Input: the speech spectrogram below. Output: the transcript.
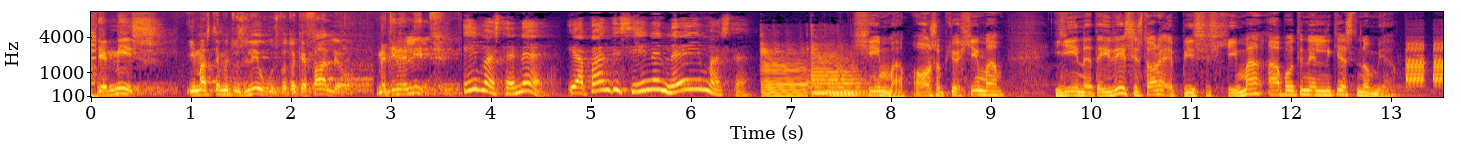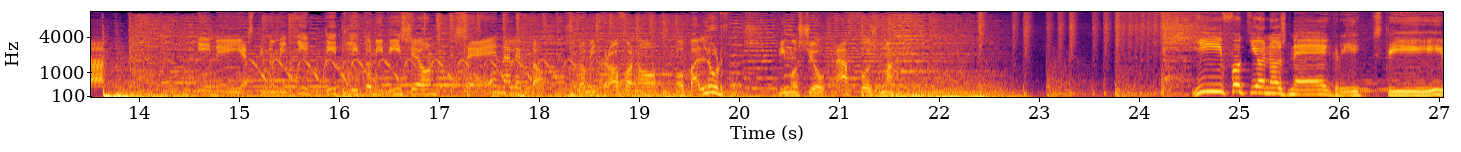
Και εμείς είμαστε με τους λίγους, με το κεφάλαιο, με την ελίτ. Είμαστε, ναι. Η απάντηση είναι ναι, είμαστε. Χήμα. Όσο πιο χήμα γίνεται. Ειδήσεις τώρα επίσης χήμα από την ελληνική αστυνομία. Είναι η αστυνομική τίτλη των ειδήσεων σε ένα λεπτό. Στο μικρόφωνο ο Μπαλούρδος, δημοσιογράφος Μάρκος. Η Φωκιονός Νέγρη στη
